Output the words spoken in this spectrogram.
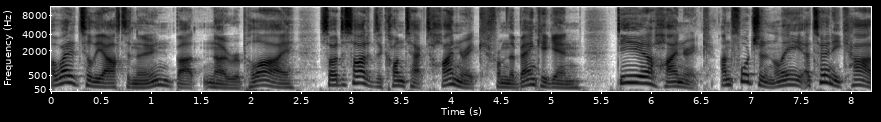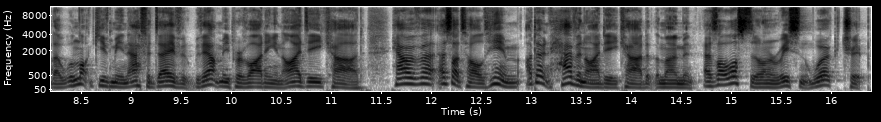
I waited till the afternoon, but no reply, so I decided to contact Heinrich from the bank again. Dear Heinrich, unfortunately, Attorney Carter will not give me an affidavit without me providing an ID card. However, as I told him, I don't have an ID card at the moment, as I lost it on a recent work trip.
